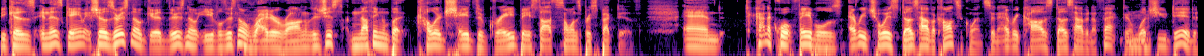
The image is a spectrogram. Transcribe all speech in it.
Because in this game, it shows there is no good, there's no evil, there's no mm-hmm. right or wrong. There's just nothing but colored shades of gray based off someone's perspective. And to kind of quote Fables, every choice does have a consequence and every cause does have an effect. And what mm-hmm. you did,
